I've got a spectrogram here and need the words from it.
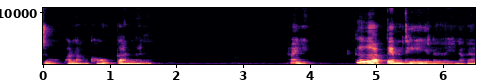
สู่พลังของการเงิน ให้เกือบเต็มที่เลยนะคะ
